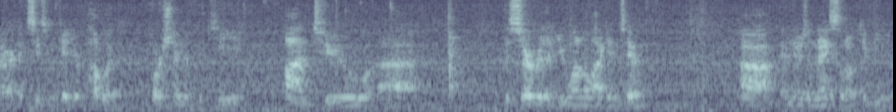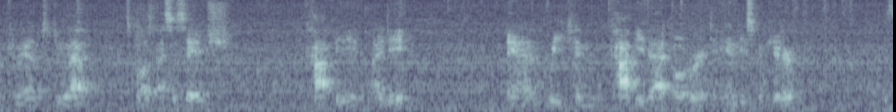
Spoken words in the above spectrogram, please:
or excuse me, get your public portion of the key onto uh, the server that you want to log into. Um, and there's a nice little convenient command to do that. It's called SSH copy ID. And we can copy that over to Andy's computer. Is,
